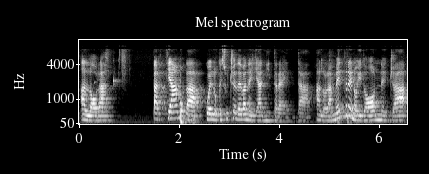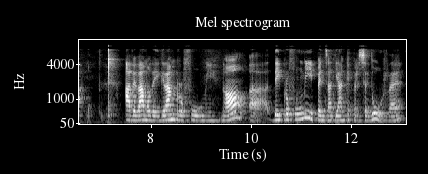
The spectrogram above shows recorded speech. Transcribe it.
Allora, partiamo da quello che succedeva negli anni 30. Allora, mentre noi donne già avevamo dei gran profumi, no? Uh, dei profumi pensati anche per sedurre,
